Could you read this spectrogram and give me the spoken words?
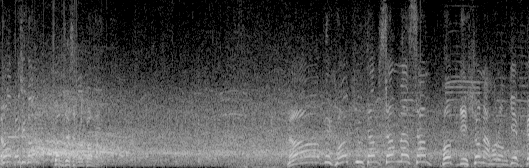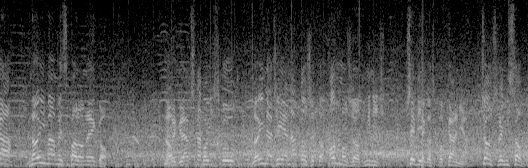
No, będzie gol! Dobrze zablokował. No, wychodził tam sam na sam. Podniesiona chorągiewka. No i mamy spalonego. Nowy gracz na boisku. No i nadzieja na to, że to on może odmienić przebieg spotkania. Wciąż remisowy.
